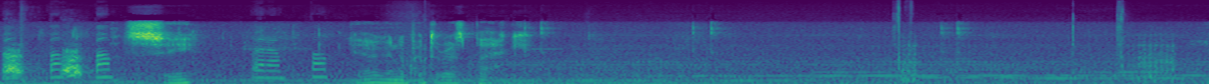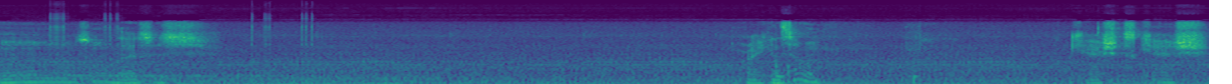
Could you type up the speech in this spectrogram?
Bump, bump, bump, let's see. Yeah, I'm gonna put the rest back. Uh, sunglasses. Or I can sell them. Cash is cash.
